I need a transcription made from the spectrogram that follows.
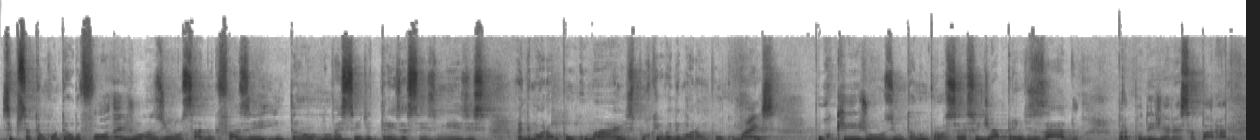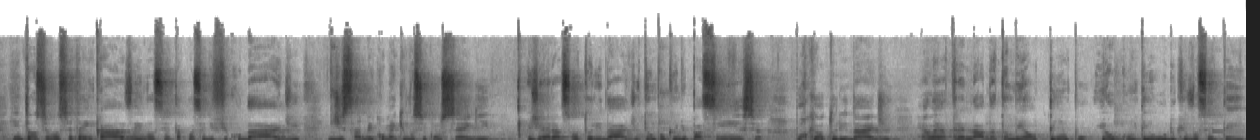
você precisa ter um conteúdo foda. Aí Joãozinho não sabe o que fazer, então não vai ser de 3 a 6 meses, vai demorar um pouco mais. Por que vai demorar um pouco mais? Porque Joãozinho está num processo de aprendizado para poder gerar essa parada. Então, se você está em casa e você está com essa dificuldade de saber como é que você consegue gerar essa autoridade, tenha um pouquinho de paciência, porque a autoridade ela é atrelada também ao tempo e ao conteúdo que você tem.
